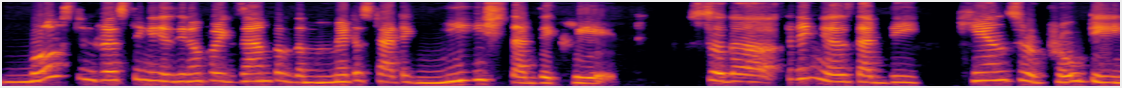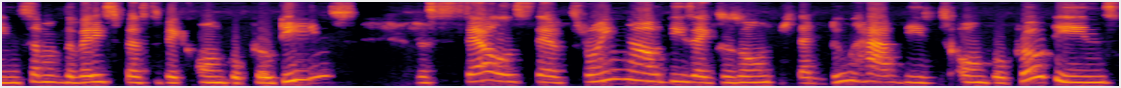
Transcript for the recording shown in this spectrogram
Most interesting is, you know, for example, the metastatic niche that they create. So the thing is that the cancer protein, some of the very specific oncoproteins, the cells they're throwing out these exosomes that do have these oncoproteins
